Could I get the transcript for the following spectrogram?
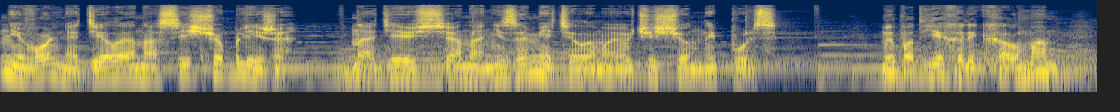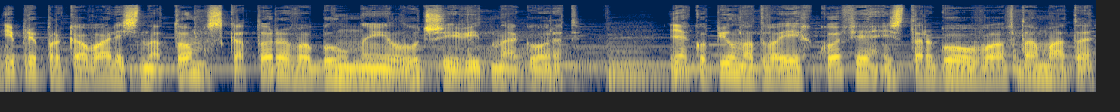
невольно делая нас еще ближе. Надеюсь, она не заметила мой учащенный пульс. Мы подъехали к холмам и припарковались на том, с которого был наилучший вид на город. Я купил на двоих кофе из торгового автомата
